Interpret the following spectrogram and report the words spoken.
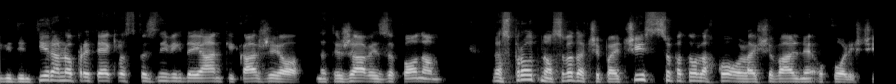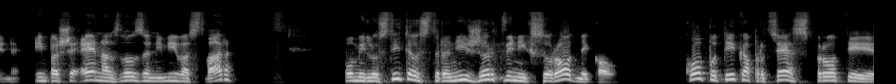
evidentirano preteklost kaznjivih dejanj, ki kažejo na težave z zakonom. Nasprotno, seveda, če pa je čist, so pa to lahko olajševalne okoliščine. In pa še ena zelo zanimiva stvar: pomilostitev strani žrtvenih sorodnikov. Ko poteka proces proti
